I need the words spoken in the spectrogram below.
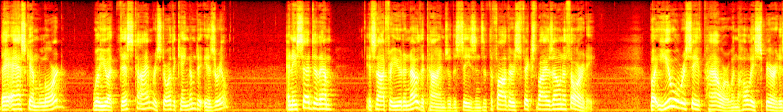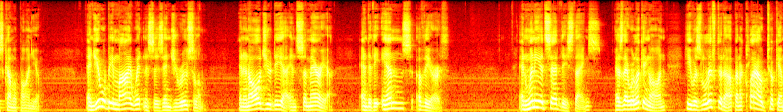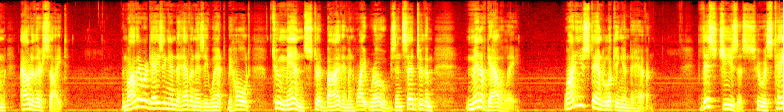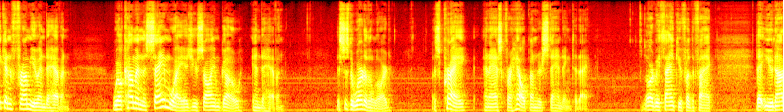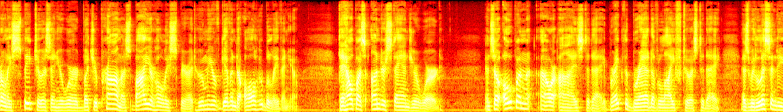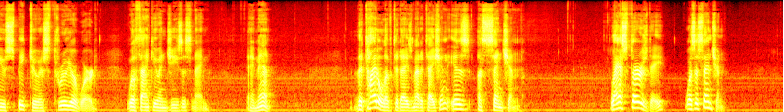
they ask him, Lord, will you at this time restore the kingdom to Israel? And he said to them, It's not for you to know the times or the seasons that the Father has fixed by his own authority. But you will receive power when the Holy Spirit has come upon you. And you will be my witnesses in Jerusalem, and in all Judea and Samaria, and to the ends of the earth. And when he had said these things, as they were looking on, he was lifted up, and a cloud took him out of their sight. And while they were gazing into heaven as he went, behold, two men stood by them in white robes, and said to them, Men of Galilee, why do you stand looking into heaven? This Jesus, who was taken from you into heaven, will come in the same way as you saw him go into heaven. This is the word of the Lord. Let's pray and ask for help understanding today. Lord, we thank you for the fact that you not only speak to us in your word, but you promise by your Holy Spirit, whom you have given to all who believe in you, to help us understand your word. And so open our eyes today. Break the bread of life to us today as we listen to you speak to us through your word. We'll thank you in Jesus' name. Amen. The title of today's meditation is Ascension. Last Thursday was Ascension.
